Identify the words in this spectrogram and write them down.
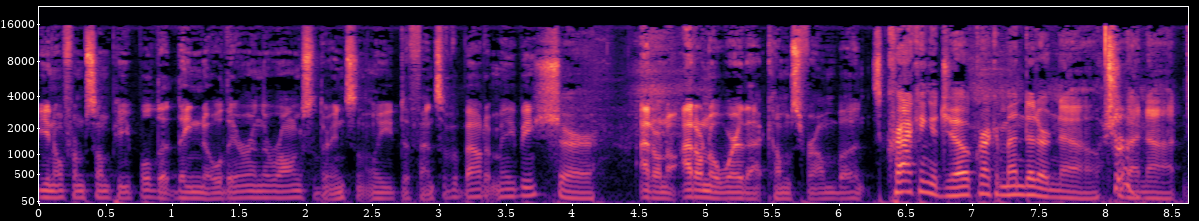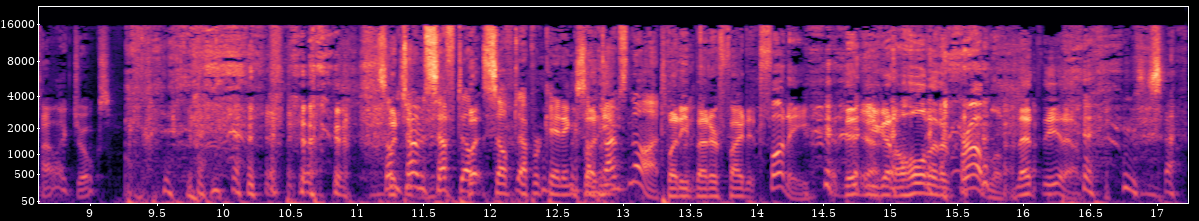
you know, from some people that they know they're in the wrong, so they're instantly defensive about it. Maybe sure. I don't know. I don't know where that comes from, but Is cracking a joke recommended or no? Should I not? I like jokes. Sometimes self self deprecating, sometimes not. But he better fight it funny. then you got a whole other problem. That you know.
